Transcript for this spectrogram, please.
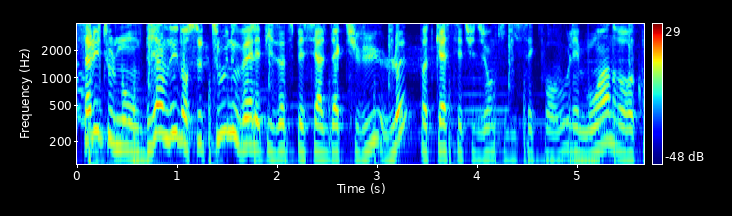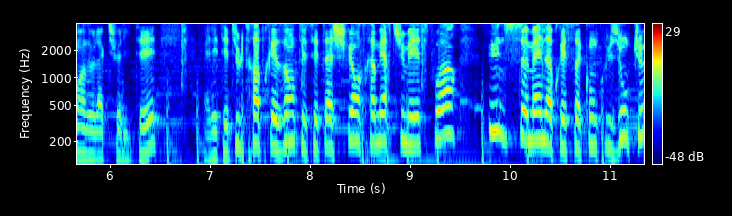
Salut tout le monde, bienvenue dans ce tout nouvel épisode spécial d'ActuVu, le podcast étudiant qui dissèque pour vous les moindres recoins de l'actualité. Elle était ultra présente et s'est achevée entre amertume et espoir, une semaine après sa conclusion que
